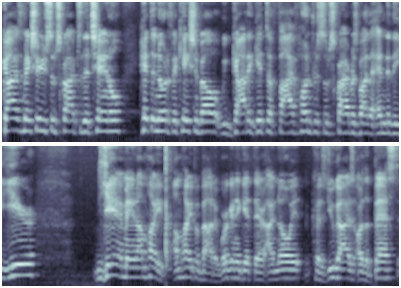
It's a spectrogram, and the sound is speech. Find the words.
Guys, make sure you subscribe to the channel. hit the notification bell. We gotta get to 500 subscribers by the end of the year. Yeah, man, I'm hype. I'm hype about it. We're gonna get there. I know it because you guys are the best.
